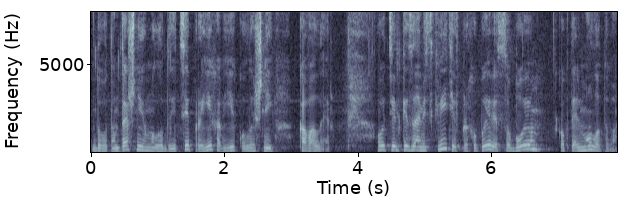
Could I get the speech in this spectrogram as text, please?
До тамтешньої молодиці приїхав її колишній кавалер. От тільки замість квітів прихопив із собою коктейль Молотова.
